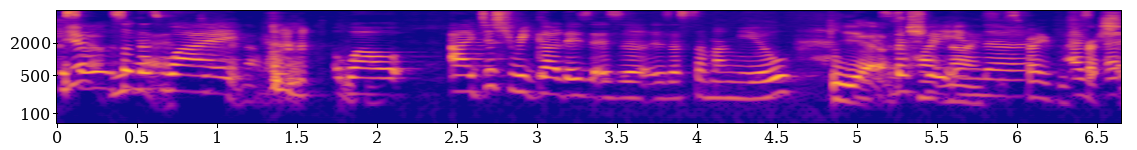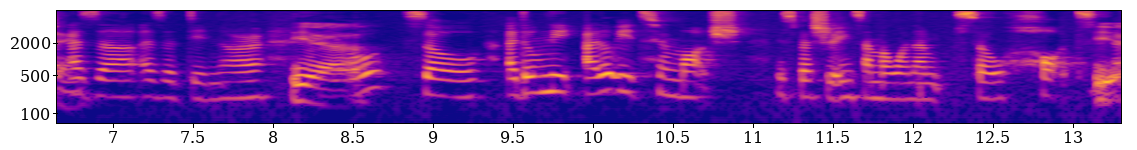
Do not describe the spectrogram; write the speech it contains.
So, So, so that's why, that well, I just regard this as a, as a summer meal. Yeah. It's especially quite in the It's very as, as a as a dinner Yeah. meal. So I don't need I don't eat too much, especially in summer when I'm so hot. And Yeah.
